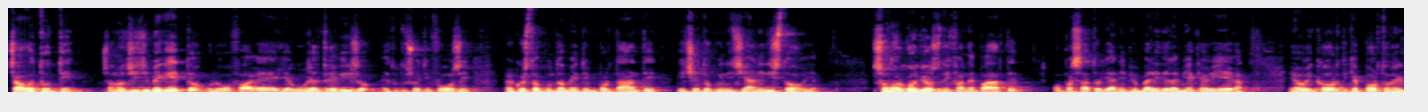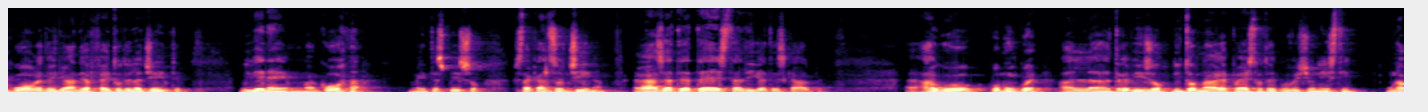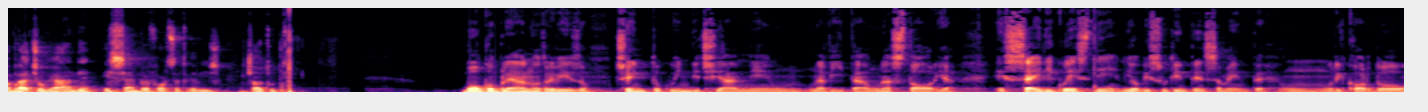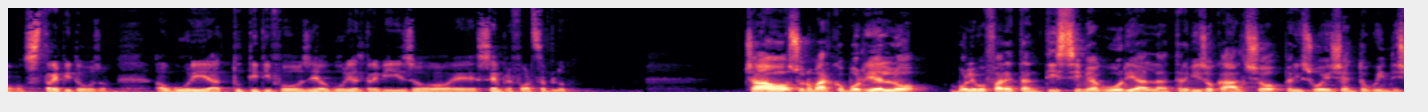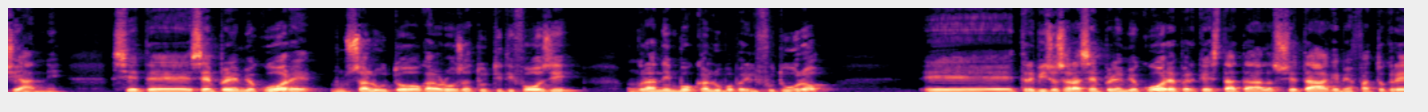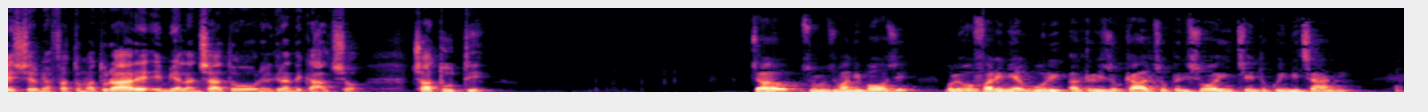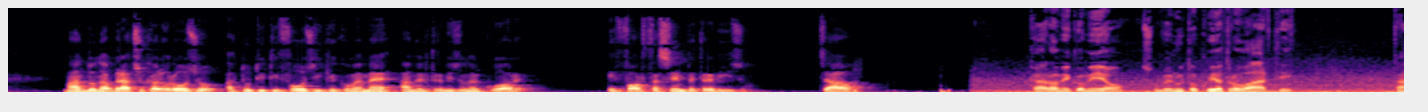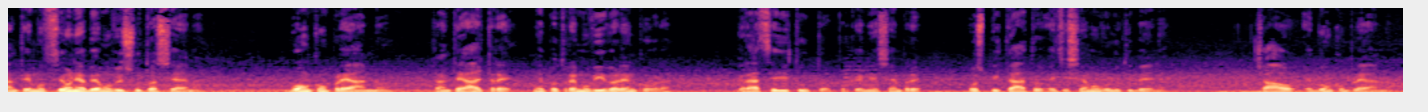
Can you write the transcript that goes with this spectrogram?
Ciao a tutti, sono Gigi Beghetto, volevo fare gli auguri al Treviso e a tutti i suoi tifosi per questo appuntamento importante dei 115 anni di storia. Sono orgoglioso di farne parte, ho passato gli anni più belli della mia carriera e ho ricordi che porto nel cuore del grande affetto della gente. Mi viene ancora in mente spesso questa canzoncina, rasate a testa, ligate scarpe. Eh, auguro comunque al Treviso di tornare presto tra i professionisti un abbraccio grande e sempre Forza Treviso. Ciao a tutti. Buon compleanno Treviso, 115 anni, un, una vita, una storia e sei di questi li ho vissuti intensamente, un ricordo strepitoso. Auguri a tutti i tifosi, auguri al Treviso e sempre Forza Blu. Ciao, sono Marco Borriello, volevo fare tantissimi auguri al Treviso Calcio per i suoi 115 anni siete sempre nel mio cuore, un saluto caloroso a tutti i tifosi, un grande in bocca al lupo per il futuro. E Treviso sarà sempre nel mio cuore perché è stata la società che mi ha fatto crescere, mi ha fatto maturare e mi ha lanciato nel grande calcio. Ciao a tutti. Ciao, sono Giovanni Bosi, volevo fare i miei auguri al Treviso Calcio per i suoi 115 anni Mando un abbraccio caloroso a tutti i tifosi che come me hanno il Treviso nel cuore e forza sempre Treviso. Ciao! Caro amico mio, sono venuto qui a trovarti. Tante emozioni abbiamo vissuto assieme. Buon compleanno, tante altre ne potremo vivere ancora. Grazie di tutto perché mi hai sempre ospitato e ci siamo voluti bene. Ciao e buon compleanno.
